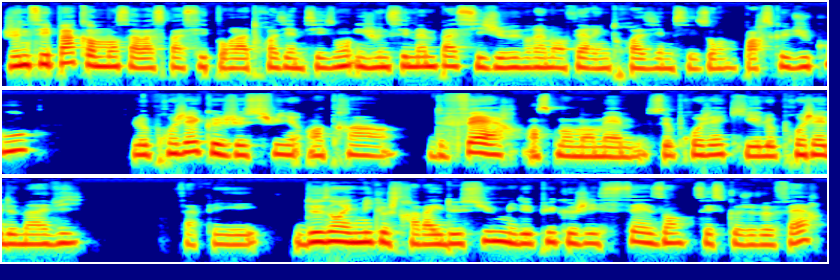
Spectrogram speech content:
Je ne sais pas comment ça va se passer pour la troisième saison et je ne sais même pas si je vais vraiment faire une troisième saison parce que du coup, le projet que je suis en train de faire en ce moment même, ce projet qui est le projet de ma vie, ça fait deux ans et demi que je travaille dessus, mais depuis que j'ai 16 ans, c'est ce que je veux faire.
